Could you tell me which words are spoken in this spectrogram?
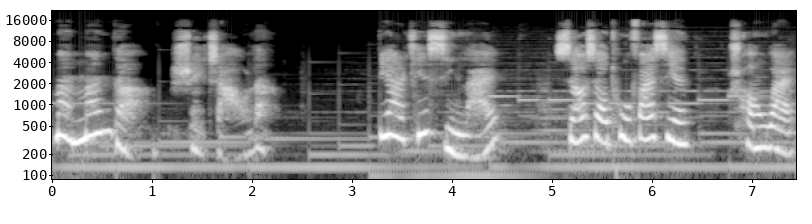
慢慢的睡着了。第二天醒来，小小兔发现窗外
